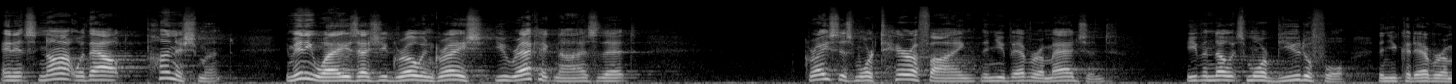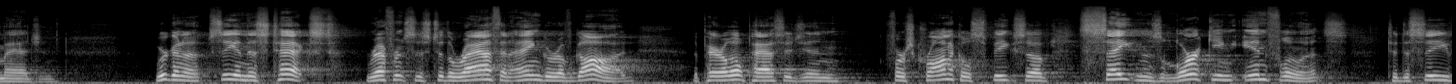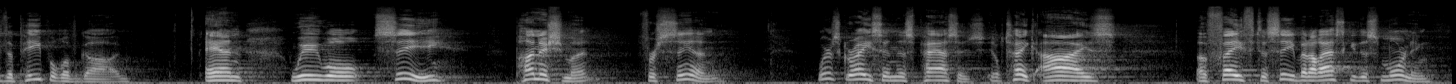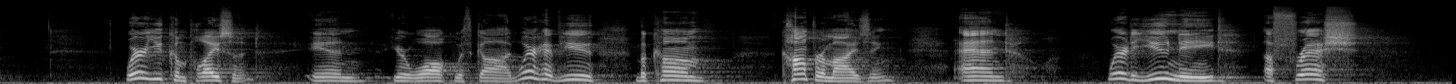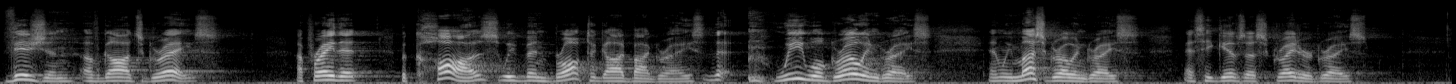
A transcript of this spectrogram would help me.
and it's not without punishment. In many ways, as you grow in grace, you recognize that grace is more terrifying than you've ever imagined, even though it's more beautiful than you could ever imagine. We're going to see in this text references to the wrath and anger of God. The parallel passage in First Chronicles speaks of Satan's lurking influence to deceive the people of God. And we will see punishment for sin. Where's grace in this passage? It'll take eyes of faith to see, but I'll ask you this morning where are you complacent in your walk with God? Where have you become compromising? And where do you need a fresh vision of God's grace? I pray that because we've been brought to God by grace, that we will grow in grace, and we must grow in grace as He gives us greater grace.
